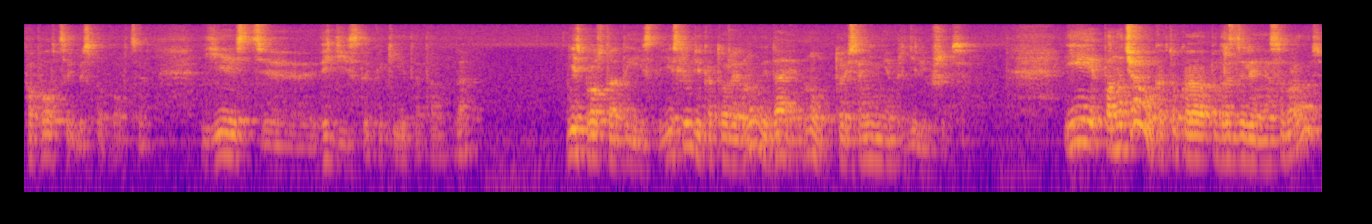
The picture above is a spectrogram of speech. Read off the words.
поповцы и беспоповцы, есть э, ведисты какие-то там, да? есть просто атеисты, есть люди, которые, ну и да, ну, то есть они не определившиеся. И поначалу, как только подразделение собралось,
